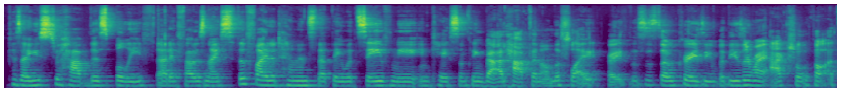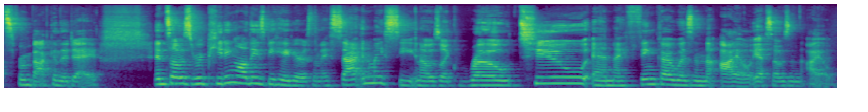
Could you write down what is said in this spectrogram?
because I used to have this belief that if I was nice to the flight attendants, that they would save me in case something bad happened on the flight, right? This is so crazy, but these are my actual thoughts from back in the day. And so I was repeating all these behaviors and I sat in my seat and I was like row two, and I think I was in the aisle. Yes, I was in the aisle.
